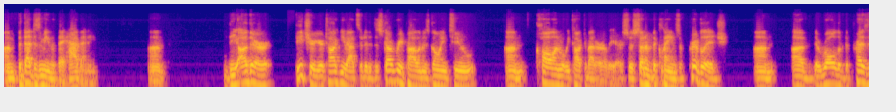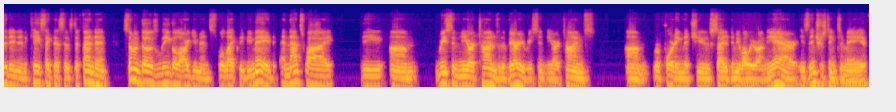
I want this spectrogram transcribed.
Um, but that doesn't mean that they have any. Um, the other feature you're talking about, sort of the discovery problem, is going to um, call on what we talked about earlier. So some of the claims of privilege, um, of the role of the president in a case like this as defendant, some of those legal arguments will likely be made. And that's why the um, recent New York Times, or the very recent New York Times um, reporting that you cited to me while we were on the air is interesting to me. If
